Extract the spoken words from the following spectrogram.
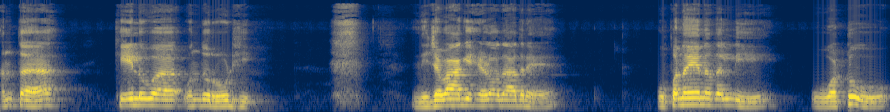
ಅಂತ ಕೇಳುವ ಒಂದು ರೂಢಿ. ನಿಜವಾಗಿ ಹೇಳೋದಾದರೆ, ಉಪನಯನದಲ್ಲಿ ವಟು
